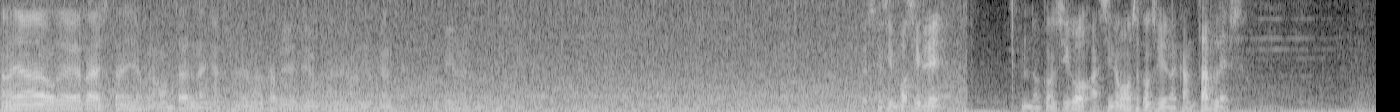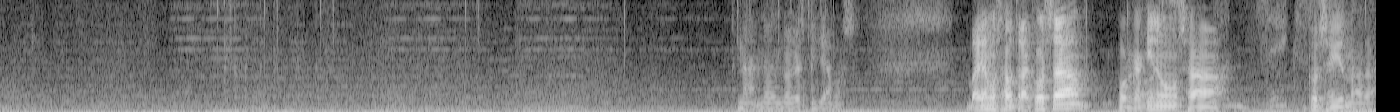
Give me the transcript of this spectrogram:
Llamado buque de guerra está diseñado para aguantar el daño. Es más rápido y tiene un. Pero es que es imposible. No consigo. Así no vamos a conseguir alcanzarles. Nah, no, no les pillamos. Vayamos a otra cosa, porque aquí no vamos a conseguir nada.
